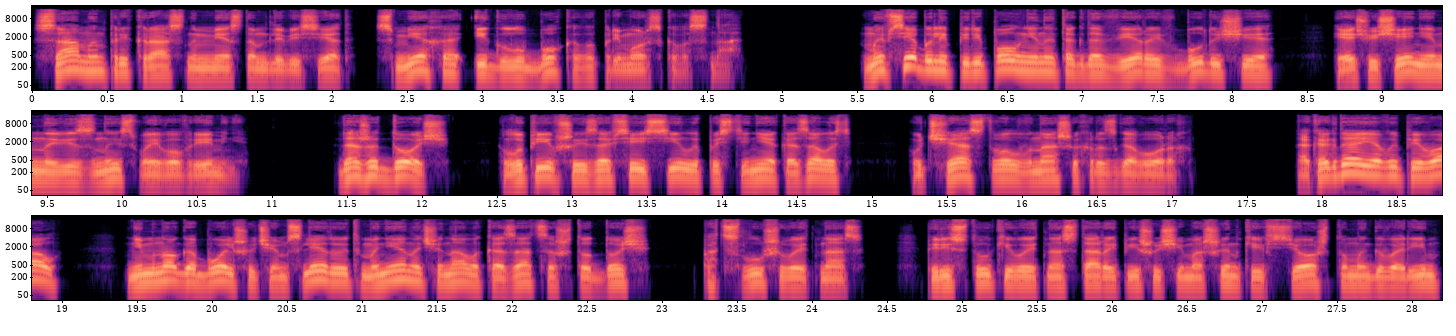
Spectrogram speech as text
самым прекрасным местом для бесед, смеха и глубокого приморского сна. Мы все были переполнены тогда верой в будущее и ощущением новизны своего времени. Даже дождь, лупивший изо всей силы по стене, казалось, участвовал в наших разговорах. А когда я выпивал немного больше, чем следует, мне начинало казаться, что дождь подслушивает нас, перестукивает на старой пишущей машинке все, что мы говорим,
